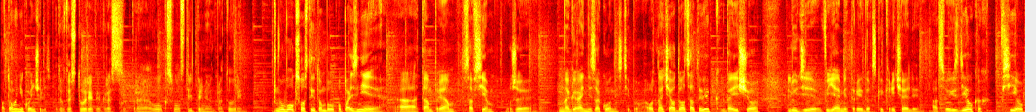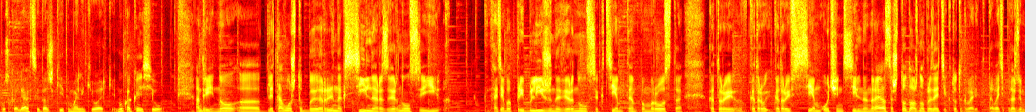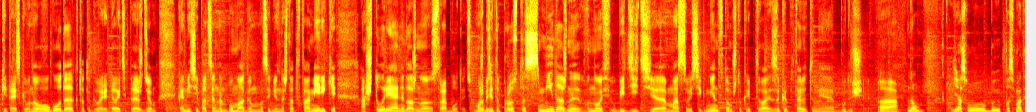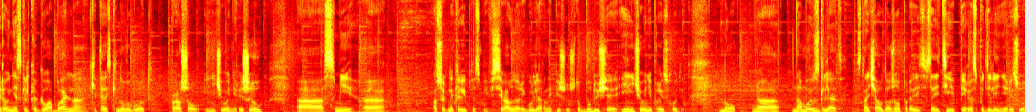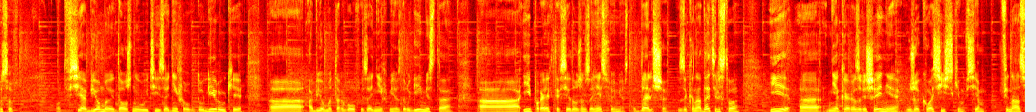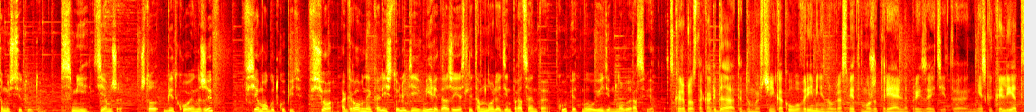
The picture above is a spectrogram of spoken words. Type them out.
Потом они кончились. Это вот история как раз про Волк с Уолл-стрит примерно, про то время. Ну, Волк с Уолл-стрит, он был попозднее. А там прям совсем уже на грани законности был. А вот начало 20 века, когда еще люди в яме трейдерской кричали о своих сделках, все выпускали акции, даже какие-то маленькие ларьки. Ну, как ICO. Андрей, но э, для того, чтобы рынок сильно развернулся и хотя бы приближенно вернулся к тем темпам роста, который, который, который всем очень сильно нравился, что должно произойти? Кто-то говорит, давайте подождем китайского Нового года, кто-то говорит, давайте подождем комиссии по ценным бумагам Соединенных Штатов Америки. А что реально должно сработать? Может быть, это просто СМИ должны вновь убедить э, массовый сегмент в том, что крипто... за криптовалютами будущее? А, ну, я бы посмотрел несколько глобально. Китайский Новый год прошел и ничего не решил. А, СМИ а, особенно крипто-СМИ, все равно регулярно пишут, что будущее, и ничего не происходит. Но, э, на мой взгляд, сначала должно произойти перераспределение ресурсов, вот, все объемы должны уйти из одних рук в другие руки, э, объемы торгов из одних мест в другие места, э, и проекты все должны занять свое место. Дальше законодательство и э, некое разрешение уже классическим всем финансовым институтам, СМИ тем же, что биткоин жив, все могут купить. Все. Огромное количество людей в мире, даже если там 0,1% купят, мы увидим новый рассвет. Скажи просто, а когда, ты думаешь, в течение какого времени новый рассвет может реально произойти? Это несколько лет?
